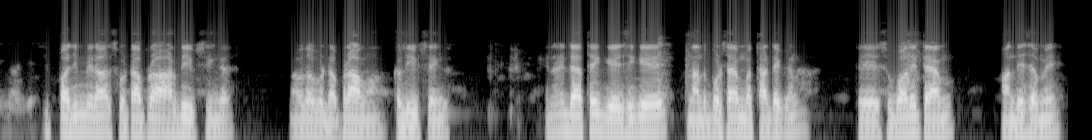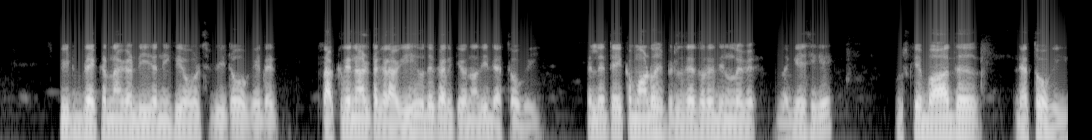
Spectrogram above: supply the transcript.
ਜੀ ਭਾਜੀ ਮੇਰਾ ਛੋਟਾ ਭਰਾ ਹਰਦੀਪ ਸਿੰਘ ਹੈ ਮੈਂ ਉਹਦਾ ਵੱਡਾ ਭਰਾ ਵਾਂ ਕੁਲਦੀਪ ਸਿੰਘ ਇਹਨਾਂ ਦੀ ਡੈਥ ਗਏ ਸੀਗੇ ਆਨੰਦਪੁਰ ਸਾਹਿਬ ਮੱਥਾ ਟੇਕਣ ਤੇ ਸਵੇਰ ਦੇ ਟਾਈਮ ਆਉਂਦੇ ਸਮੇਂ ਸਪੀਡ ਬ੍ਰੇਕਰ ਨਾਲ ਗੱਡੀ ਜਾਨੀ ਕਿ ਓਵਰ ਸਪੀਡ ਹੋ ਕੇ ਤੇ ਟਰੱਕ ਦੇ ਨਾਲ ਟਕਰਾ ਗਈ ਸੀ ਉਹਦੇ ਕਰਕੇ ਉਹਨਾਂ ਦੀ ਡੈਥ ਹੋ ਗਈ ਪਹਿਲੇ ਤੇ ਕਮਾਂਡ ਹਸਪੀਟਲ ਦੇ ਥੋੜੇ ਦਿਨ ਲਗੇ ਲੱਗੇ ਸੀਗੇ ਉਸਕੇ ਬਾਅਦ ਡੈਥ ਹੋ ਗਈ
